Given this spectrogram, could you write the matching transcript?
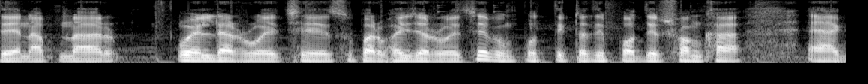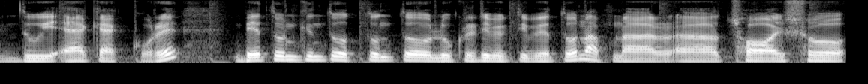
দেন আপনার ওয়েল্ডার রয়েছে, সুপারভাইজার রয়েছে এবং প্রত্যেকটাতে পদের সংখ্যা এক, দুই, এক এক করে। বেতন কিন্তু অত্যন্ত লুক্রেটিভ একটি বেতন। আপনার ছয়শো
